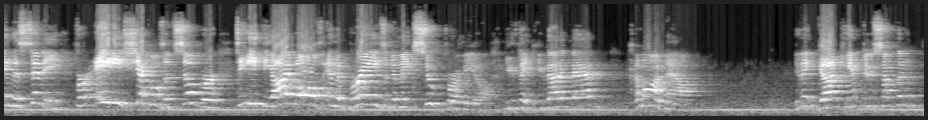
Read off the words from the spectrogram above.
in the city for 80 shekels of silver to eat the eyeballs and the brains and to make soup for a meal. You think you got it bad? Come on now. You think God can't do something?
